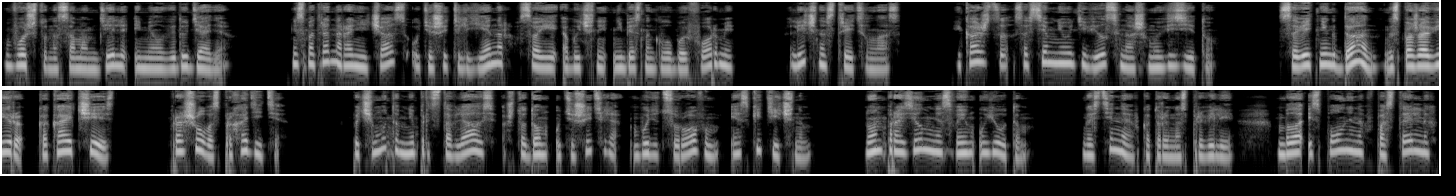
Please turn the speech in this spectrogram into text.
вот что на самом деле имел в виду дядя. Несмотря на ранний час, утешитель Йеннер в своей обычной небесно-голубой форме лично встретил нас и, кажется, совсем не удивился нашему визиту. «Советник Дан, госпожа Вира, какая честь! Прошу вас, проходите!» Почему-то мне представлялось, что дом утешителя будет суровым и аскетичным, но он поразил меня своим уютом. Гостиная, в которой нас провели, была исполнена в пастельных,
